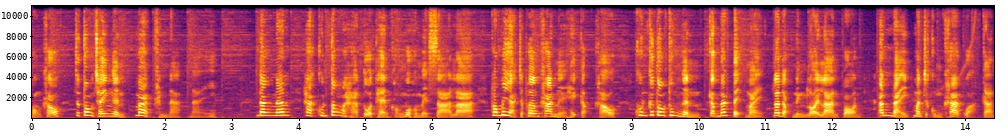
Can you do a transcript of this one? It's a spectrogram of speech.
ของเขาจะต้องใช้เงินมากขนาดไหน ดังนั้นหากคุณต้องมาหาตัวแทนของโมฮัมเหม็ดซาลาเพราะไม่อยากจะเพิ่มค่าเหนื่อยให้กับเขา คุณก็ต้องทุ่มเงินกับนักเตะใหม่ระดับ 100 ล้านปอนด์อันไหนมันจะคุ้มค่ากว่ากัน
